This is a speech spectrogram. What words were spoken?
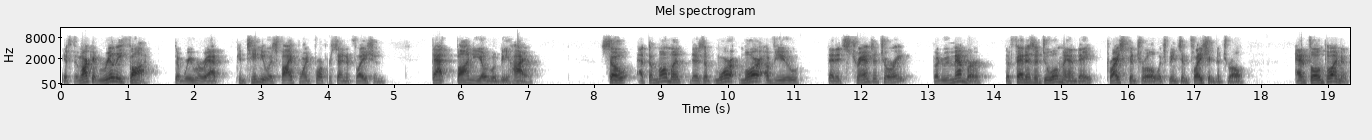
If the market really thought that we were at continuous 5.4% inflation, that bond yield would be higher. So at the moment, there's a more more a view that it's transitory. But remember, the Fed has a dual mandate: price control, which means inflation control, and full employment.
